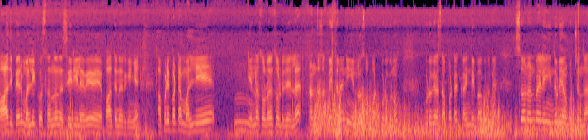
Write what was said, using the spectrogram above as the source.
பாதி பேர் மல்லிக்கோசம் தான் அந்த சீரியலவே பார்த்துன்னு இருக்கீங்க. அப்படிப்பட்ட மல்லியே என்ன சொல்கிறேன்னு சொல்கிறதே இல்லை. அந்த சமயத்தில் நீங்கள் இன்னும் சப்போர்ட் கொடுக்கணும். கொடுக்குற சப்போர்ட்டை கண்டிப்பாக கொடுங்க. ஸோ நண்பர்களே இந்த வீடியோ பிடிச்சிருந்தா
